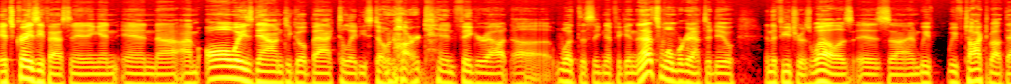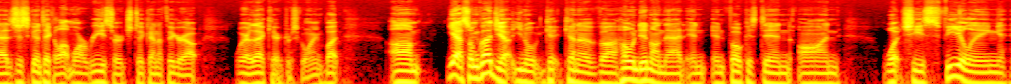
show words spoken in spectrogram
it's crazy fascinating, and and uh, I'm always down to go back to Lady Stoneheart and figure out uh, what the significant. And that's one we're gonna have to do in the future as well. Is is uh, and we've we've talked about that. It's just gonna take a lot more research to kind of figure out where that character's going. But um, yeah, so I'm glad you you know kind of uh, honed in on that and and focused in on what she's feeling.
